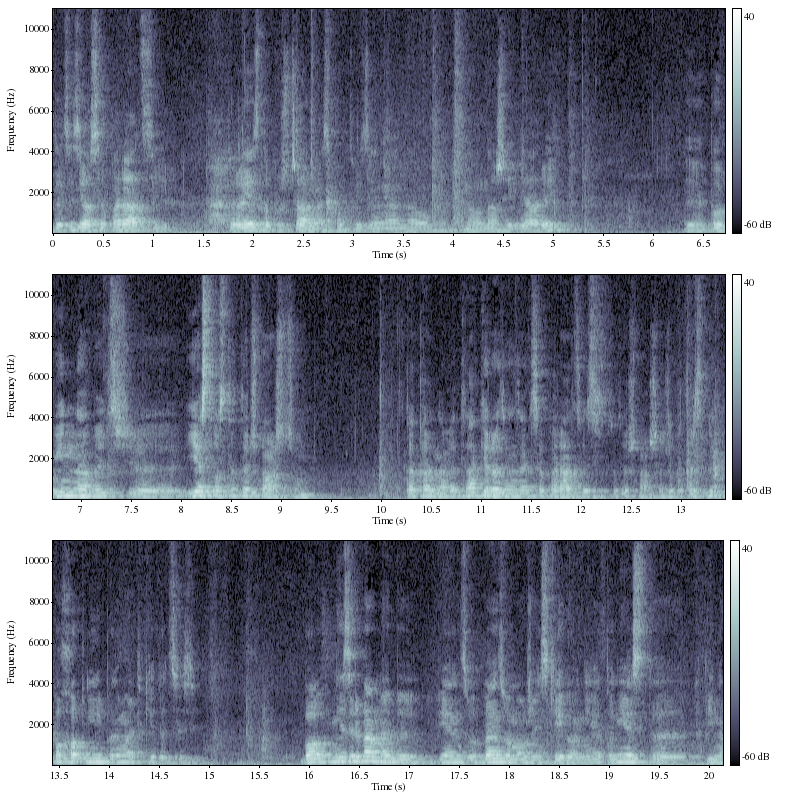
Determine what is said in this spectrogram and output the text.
decyzja o separacji, która jest dopuszczalna z punktu widzenia no, naszej wiary, y, powinna być, y, jest ostatecznością. Taka, nawet takie rozwiązanie jak separacja jest ostatecznością, żeby też zbyt pochopnie nie podejmować takiej decyzji. Bo nie zrywamy węzła, węzła małżeńskiego, nie, to nie jest e, kpina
